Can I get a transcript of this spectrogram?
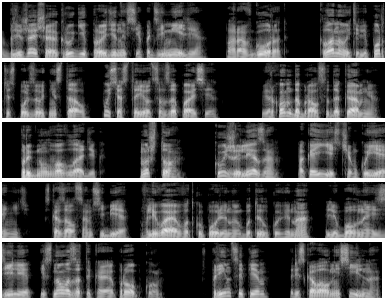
В ближайшей округе пройдены все подземелья. Пора в город. Клановый телепорт использовать не стал, пусть остается в запасе. Верхом добрался до камня, прыгнул во Владик. Ну что, куй железо, пока есть чем куянить, сказал сам себе, вливая в откупоренную бутылку вина любовное зелье и снова затыкая пробку. В принципе, Рисковал не сильно.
